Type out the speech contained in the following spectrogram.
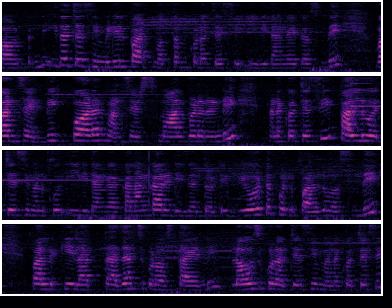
బాగుంటుంది. ఇది వచ్చేసి మిడిల్ పార్ట్ మొత్తం కూడా వచ్చేసి ఈ విధంగా అయితే వస్తుంది. One side big border one side small border అండి. మనకు వచ్చేసి పళ్ళు వచ్చేసి మనకు ఈ విధంగా కలంకారీ డిజైన్ తోటి బ్యూటిఫుల్ పళ్ళు వస్తుంది. పళ్ళుకి ఇలా టజల్స్ కూడా వస్తాయండి. బ్లౌజ్ కూడా వచ్చేసి మనకు వచ్చేసి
